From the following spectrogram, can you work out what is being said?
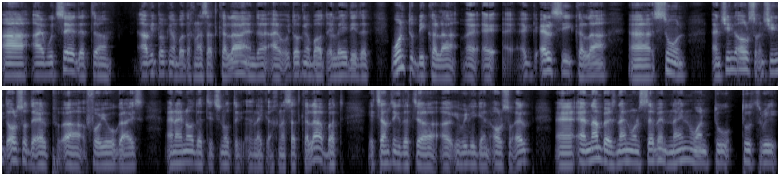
uh, I would say that uh, Avi talking about achnasat kala, and uh, I we're talking about a lady that want to be kala, uh, Elsie kala uh, soon, and she also she need also the help for you guys. And I know that it's not like achnasat kala, but it's something that really can also help. Uh, our number is 917-912-2320.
